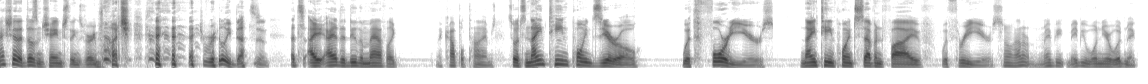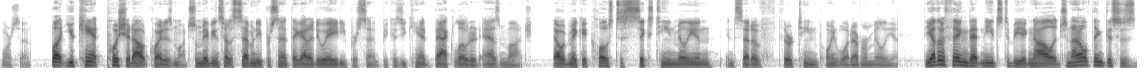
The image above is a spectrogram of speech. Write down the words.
actually, that doesn't change things very much. it really doesn't. That's I, I had to do the math like a couple times. So it's 19.0 with four years 19.75 with three years. So I don't maybe maybe one year would make more sense. But you can't push it out quite as much. So maybe instead of 70%, they got to do 80% because you can't backload it as much. That would make it close to 16 million instead of 13 point whatever million. The other thing that needs to be acknowledged, and I don't think this is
